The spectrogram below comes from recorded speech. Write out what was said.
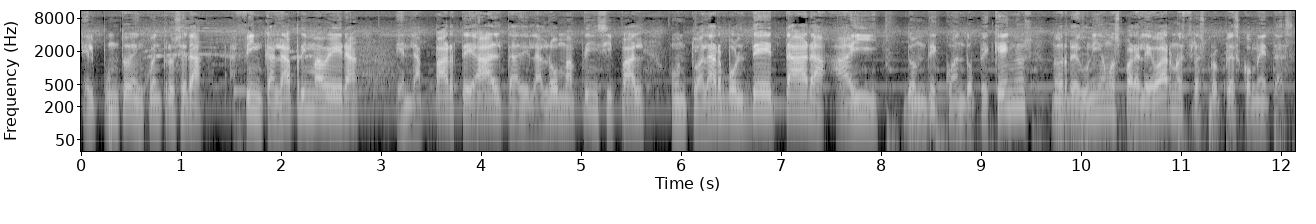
el punto de encuentro será la finca La Primavera en la parte alta de la loma principal junto al árbol de Tara, ahí donde cuando pequeños nos reuníamos para elevar nuestras propias cometas.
